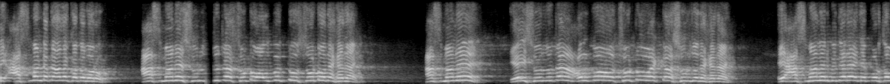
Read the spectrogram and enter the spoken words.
এই আসমানটা তাহলে কত বড়? আসমানে সূর্যটা ছোট, অল্প একটু ছোট দেখা যায়। আসমানে এই সূর্যটা অল্প ছোট একটা সূর্য দেখা যায়। এই আসমানের ভিতরে যে প্রথম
